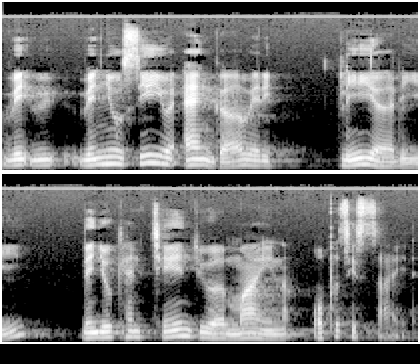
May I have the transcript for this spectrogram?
we, when you see your anger very clearly, then you can change your mind opposite side.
